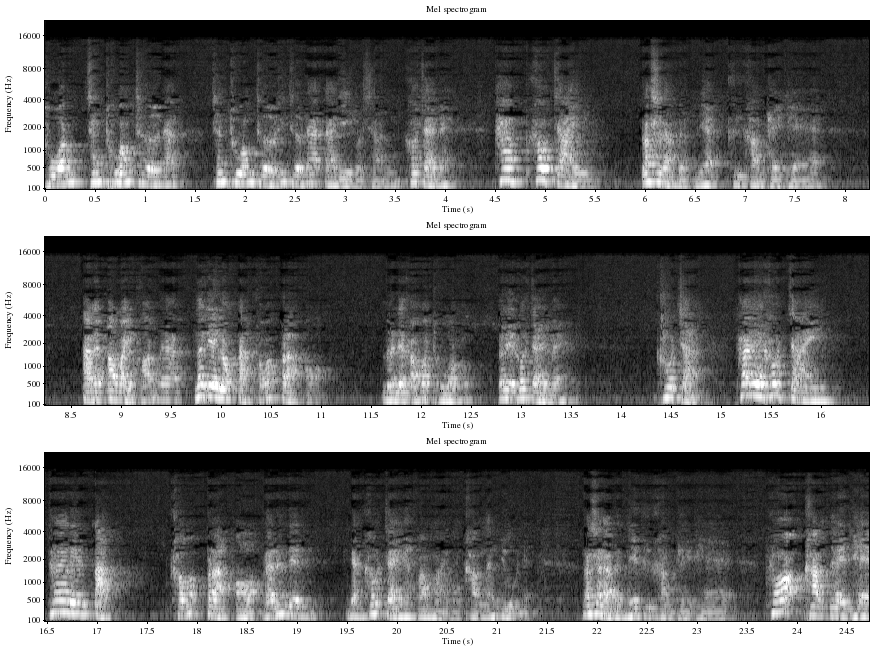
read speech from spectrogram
ทวงฉันทวงเธอนะฉันทวงเธอที่เธอหน้าตาดีกว่าฉันเข้าใจไหมถ้าเข้าใจลักษณะแบบนี้คือคำไทยแท้อะเอาใหม่ครั้งนะนักเรียนลองตัดคำว่าปรับออก เลือแต่คำว่าทวงนักเรียนเข้าใจไหม เข้าใจ ถ้าเรียนเข้าใจ ถ้าเรียนตัดคำว่าปรับออกแล้วนักเรียนยังเข้าใจในความหมายของคำนั้นอยู่เนี่ย ลักษณะแบบนี้คือคำไทยแท้ เพราะคำไทยแท้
